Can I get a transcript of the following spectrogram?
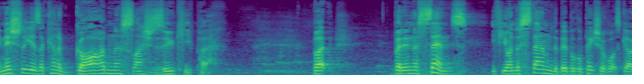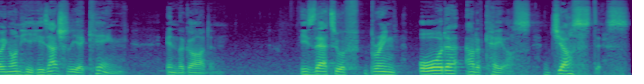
Initially, as a kind of gardener slash zookeeper. But, but in a sense, if you understand the biblical picture of what's going on here, he's actually a king in the garden. He's there to bring order out of chaos, justice,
